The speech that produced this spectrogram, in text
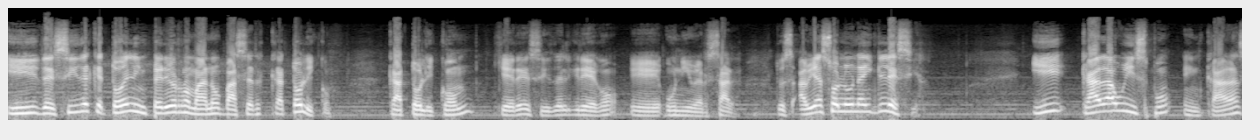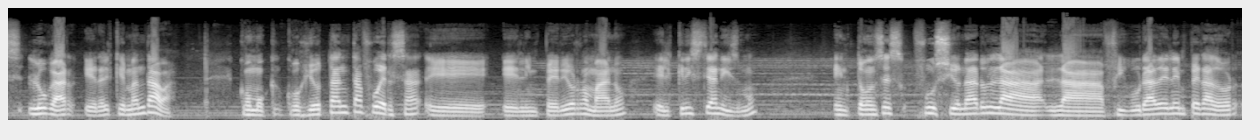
Y decide que todo el imperio romano va a ser católico. Catolicón quiere decir del griego eh, universal. Entonces había solo una iglesia y cada obispo en cada lugar era el que mandaba. Como cogió tanta fuerza eh, el imperio romano, el cristianismo, entonces fusionaron la, figura del emperador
